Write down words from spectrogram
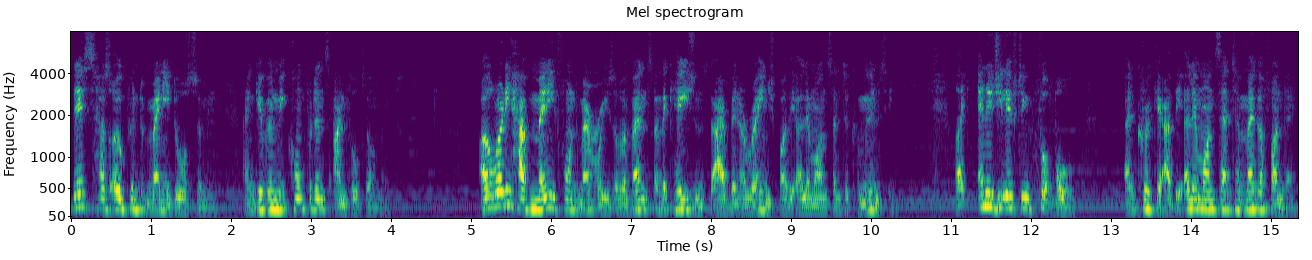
This has opened many doors for me and given me confidence and fulfillment. I already have many fond memories of events and occasions that have been arranged by the Al-Emaan Centre community, like energy lifting football and cricket at the Al-Emaan Centre Mega Fun Day,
